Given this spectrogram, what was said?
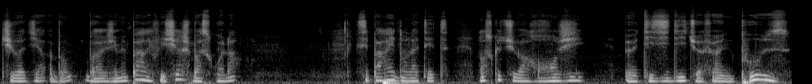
tu vas dire ah bon, bah j'ai même pas à réfléchir, je m'assois là. C'est pareil dans la tête. Lorsque tu vas ranger euh, tes idées, tu vas faire une pause,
